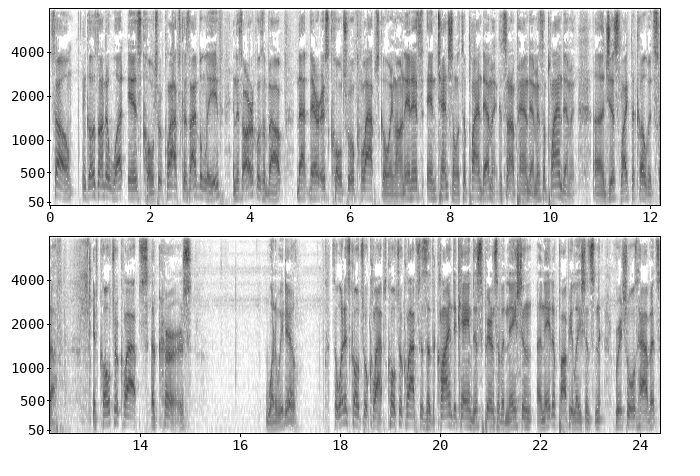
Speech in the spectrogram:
So it goes on to what is cultural collapse because I believe, and this article is about that there is cultural collapse going on, and it's intentional. It's a pandemic. It's not a pandemic. It's a pandemic, uh, just like the COVID stuff. If cultural collapse occurs, what do we do? So, what is cultural collapse? Cultural collapse is the decline, decay, and disappearance of a nation, a native population's rituals, habits,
